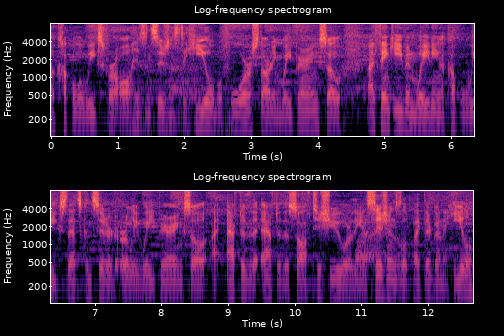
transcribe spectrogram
a couple of weeks for all his incisions to heal before starting weight bearing. So I think even waiting a couple of weeks, that's considered early weight bearing. So after the after the soft tissue or the incisions look like they're going to heal,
